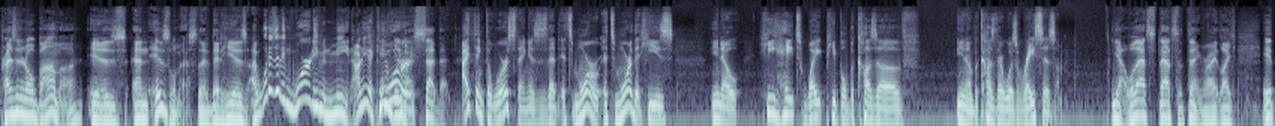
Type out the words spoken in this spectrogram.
President Obama is an Islamist. That, that he is. I- What does that even word even mean? I don't even. I can't even believe I said that. I think the worst thing is is that it's more it's more that he's, you know, he hates white people because of, you know, because there was racism. Yeah, well, that's that's the thing, right? Like it.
